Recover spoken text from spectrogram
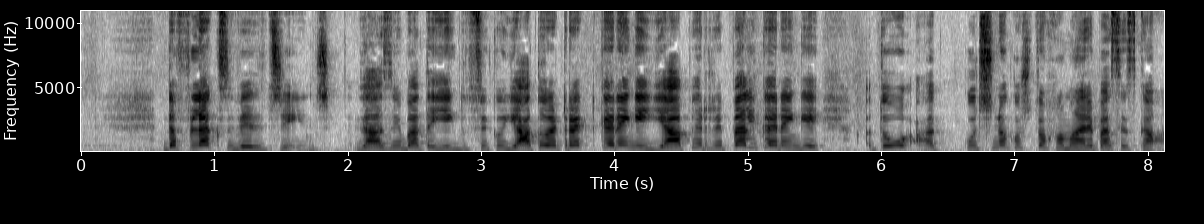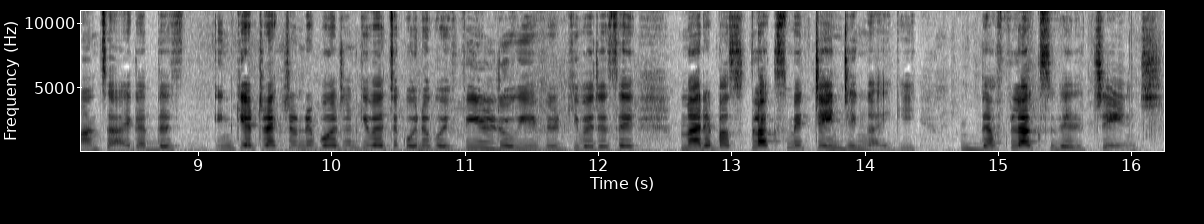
द फ्लक्स विल चेंज लाजमी बात है, ये एक दूसरे को या तो अट्रैक्ट करेंगे या फिर रिपेल करेंगे। तो कुछ ना कुछ तो हमारे पास इसका आंसर आएगा। दिस इनके अट्रैक्शन रिपल्शन की वजह से कोई ना कोई फ़ील्ड होगी फ़ील्ड की वजह से हमारे पास फ्लक्स में चेंजिंग आएगी। The flux will change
